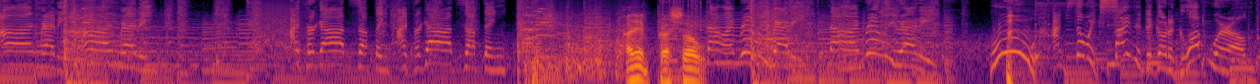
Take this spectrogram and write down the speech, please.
I'm ready! I'm ready! I forgot something! I forgot something! I didn't press out. Now I'm really ready! Now I'm really ready! Woo! I'm so excited to go to Glove World!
